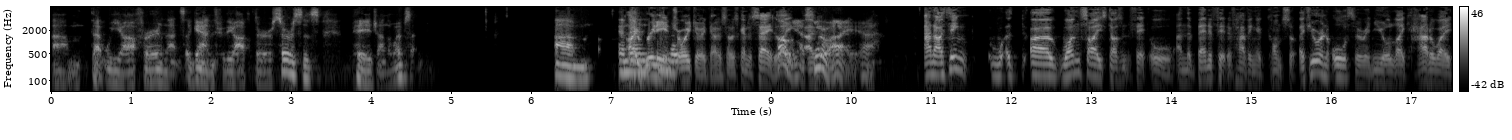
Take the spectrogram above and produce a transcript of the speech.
um, that we offer, and that's again through the author services page on the website. Um, and then, I really enjoy know, doing those. I was going to say, oh, like, oh yeah, so I, do I. Yeah, and I think uh, one size doesn't fit all, and the benefit of having a consult. If you're an author and you're like, how do I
